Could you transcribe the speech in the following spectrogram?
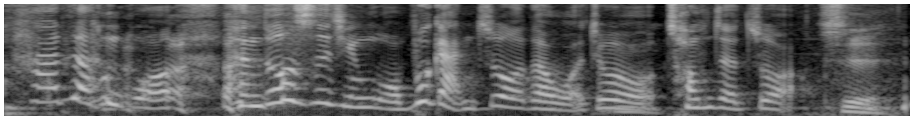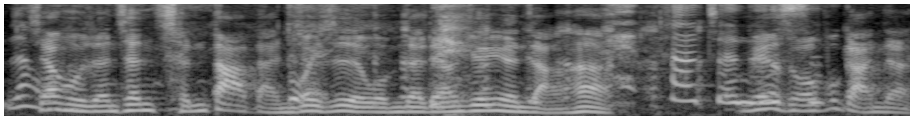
他让我很多事情我不敢做的，我就冲着做。是，江湖人称陈大胆，就是我们的梁娟院长哈。他真的没有什么不敢的。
